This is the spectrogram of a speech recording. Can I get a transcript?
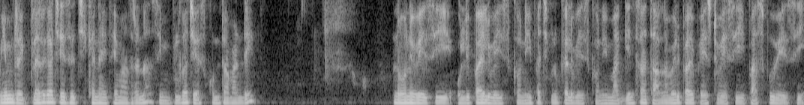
మేము రెగ్యులర్‌గా చేసే చికెన్ అయితే మాత్రాన సింపుల్‌గా చేసుకుంటామండి. నూనె వేసి, ఉల్లిపాయలు వేసుకొని, పచ్చిమిరపకాయలు వేసుకొని, మగ్గిన తర్వాత అల్లం వెల్లిపాయ పేస్ట్ వేసి, పసుపు వేసి,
